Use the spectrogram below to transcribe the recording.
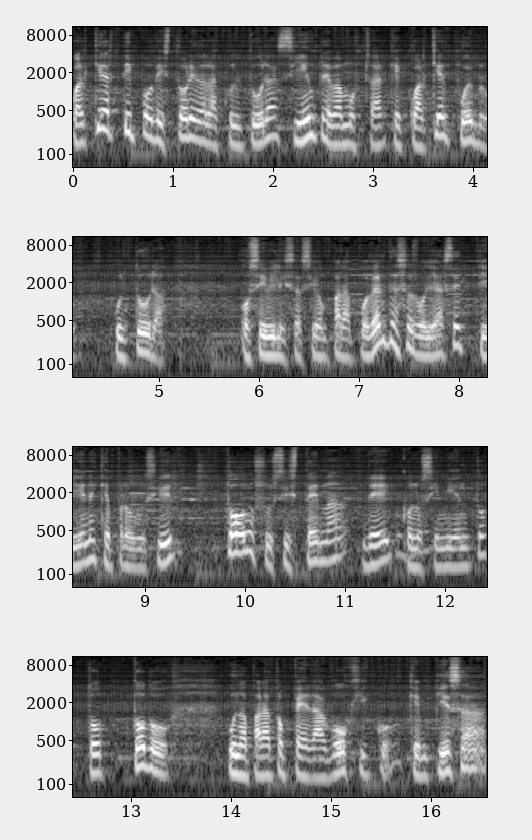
cualquier tipo de historia de la cultura siempre va a mostrar que cualquier pueblo, cultura, o civilización para poder desarrollarse tiene que producir todo su sistema de conocimiento, todo un aparato pedagógico que empieza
